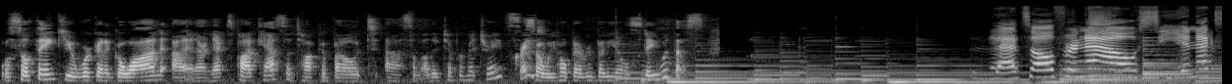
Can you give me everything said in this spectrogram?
Well, so thank you. We're going to go on uh, in our next podcast and talk about uh, some other temperament traits. Great. So we hope everybody will stay with us. That's all for now. See you next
